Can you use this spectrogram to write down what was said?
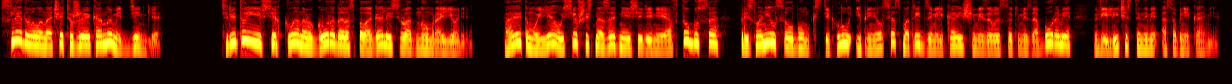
Следовало начать уже экономить деньги. Территории всех кланов города располагались в одном районе, поэтому я, усевшись на заднее сиденье автобуса, прислонился лбом к стеклу и принялся смотреть за мелькающими за высокими заборами величественными особняками.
